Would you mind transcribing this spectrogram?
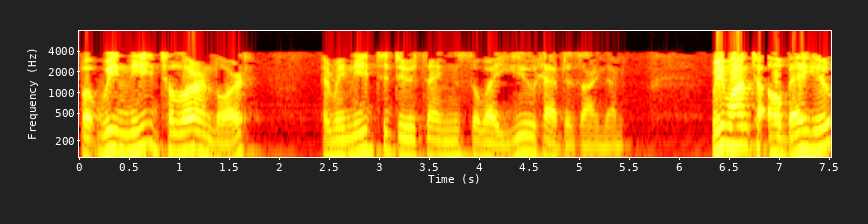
But we need to learn, Lord, and we need to do things the way you have designed them. We want to obey you.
